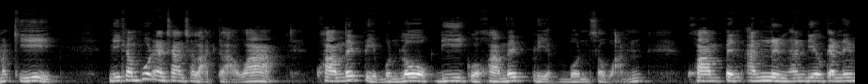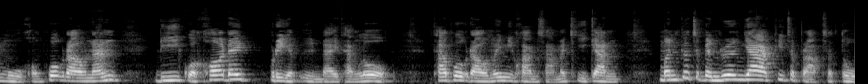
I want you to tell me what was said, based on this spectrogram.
มัคคี มีคำพูดอันชาญฉลาดกล่าวว่า ความได้เปรียบบนโลกดีกว่าความได้เปรียบบนสวรรค์ ความเป็นอันหนึ่งอันเดียวกันในหมู่ของพวกเรานั้น ดีกว่าข้อได้เปรียบอื่นใดทางโลก ถ้าพวกเราไม่มีความสามัคคีกัน มันก็จะเป็นเรื่องยากที่จะปราบศัตรู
